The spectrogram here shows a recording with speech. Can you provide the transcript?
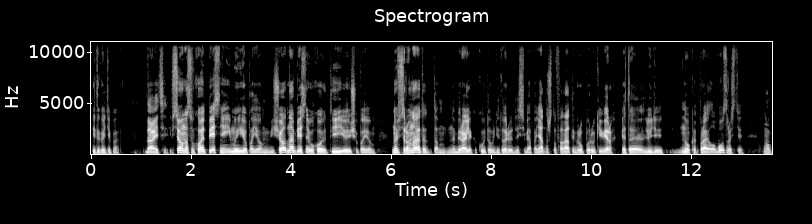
и такой, типа, давайте. И все, у нас выходит песня, и мы ее поем. Еще одна песня выходит, и ее еще поем. Но все равно это там набирали какую-то аудиторию для себя. Понятно, что фанаты группы «Руки вверх» — это люди, ну, как правило, в возрасте. Ну,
